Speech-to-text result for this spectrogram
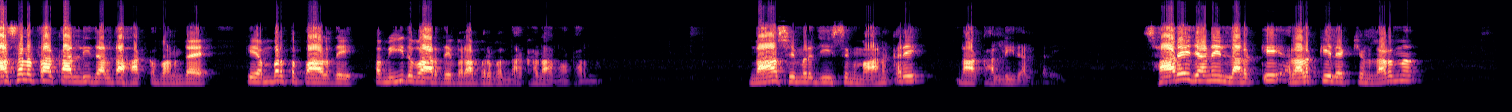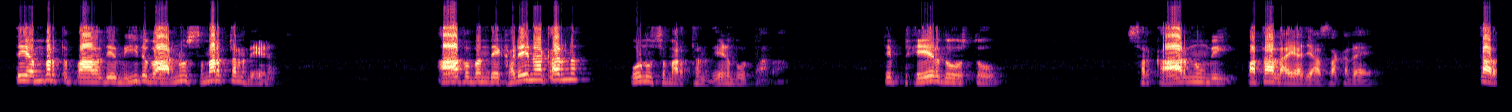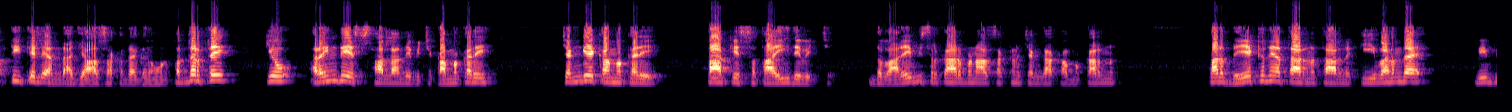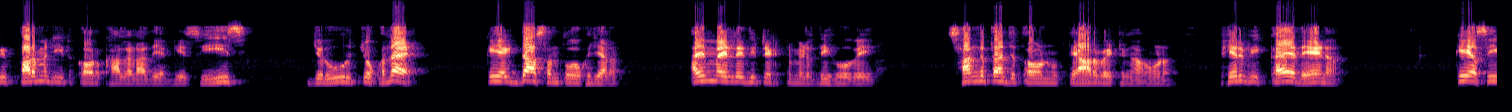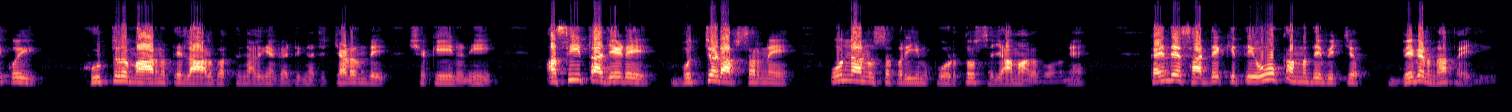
ਅਸਲ ਤਾਂ ਅਕਾਲੀ ਦਲ ਦਾ ਹੱਕ ਬਣਦਾ ਹੈ ਕਿ ਅੰਮ੍ਰਿਤਪਾਲ ਦੇ ਉਮੀਦਵਾਰ ਦੇ ਬਰਾਬਰ ਬੰਦਾ ਖੜਾ ਨਾ ਕਰਨ। ਨਾ ਸਿਮਰਜੀਤ ਸਿੰਘ ਮਾਨ ਕਰੇ, ਨਾ ਅਕਾਲੀ ਦਲ ਕਰੇ। ਸਾਰੇ ਜਾਣੇ ਲੜ ਕੇ, ਰਲ ਕੇ ਇਲੈਕਸ਼ਨ ਲੜਨ ਤੇ ਅੰਮ੍ਰਿਤਪਾਲ ਦੇ ਉਮੀਦਵਾਰ ਨੂੰ ਸਮਰਥਨ ਦੇਣ। ਆਪ ਬੰਦੇ ਖੜੇ ਨਾ ਕਰਨ, ਉਹਨੂੰ ਸਮਰਥਨ ਦੇਣ ਵੋਟਾਂ ਦਾ। ਤੇ ਫੇਰ ਦੋਸਤੋ, ਸਰਕਾਰ ਨੂੰ ਵੀ ਪਤਾ ਲਾਇਆ ਜਾ ਸਕਦਾ ਹੈ ਧਰਤੀ ਤੇ ਲਿਆਂਦਾ ਜਾ ਸਕਦਾ ਗਰਾਊਂਡ ਪੱਧਰ ਤੇ ਕਿ ਉਹ ਰਹਿੰਦੇ ਸਾਲਾਂ ਦੇ ਵਿੱਚ ਕੰਮ ਕਰੇ, ਚੰਗੇ ਕੰਮ ਕਰੇ ਤਾਂ ਕਿ 27 ਦੇ ਵਿੱਚ ਦੁਬਾਰੇ ਵੀ ਸਰਕਾਰ ਬਣਾ ਸਕਣ, ਚੰਗਾ ਕੰਮ ਕਰਨ। ਪਰ ਦੇਖਦੇ ਆ ਤਰਨ ਤਾਰਨ ਕੀ ਬਣਦਾ ਹੈ, ਬੀਬੀ ਪਰਮਜੀਤ ਕੌਰ ਖਾਲੜਾ ਦੇ ਅੱਗੇ ਸੀਸ ਜ਼ਰੂਰ ਝੁਕਦਾ ਹੈ ਕਿ ਐਡਾ ਸੰਤੋਖ ਜਰ ਐਮਐਲਏ ਦੀ ਟਿਕਟ ਮਿਲਦੀ ਹੋਵੇ, ਸੰਗਤਾਂ ਜਿਤਾਉਣ ਨੂੰ ਤਿਆਰ ਬੈਠੀਆਂ ਹੋਣ, ਫਿਰ ਵੀ ਕਹਿ ਦੇਣ ਕਿ ਅਸੀਂ ਕੋਈ ਹੂਟਰ ਮਾਰਨ ਤੇ ਲਾਲ ਬੱਤੀਆਂ ਵਾਲੀਆਂ ਗੱਡੀਆਂ 'ਚ ਚੜਨ ਦੇ ਸ਼ਕੀਨ ਨਹੀਂ। ਅਸੀਂ ਤਾਂ ਜਿਹੜੇ ਬੁੱਚੜ ਅਫਸਰ ਨੇ, ਉਹਨਾਂ ਨੂੰ ਸੁਪਰੀਮ ਕੋਰਟ ਤੋਂ ਸਜ਼ਾਵਾਂ ਲਵਾਉਣੀਆਂ। ਕਹਿੰਦੇ ਸਾਡੇ ਕਿਤੇ ਉਹ ਕੰਮ ਦੇ ਵਿੱਚ ਵਿਗੜ ਨਾ ਪੈ ਜੀ।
